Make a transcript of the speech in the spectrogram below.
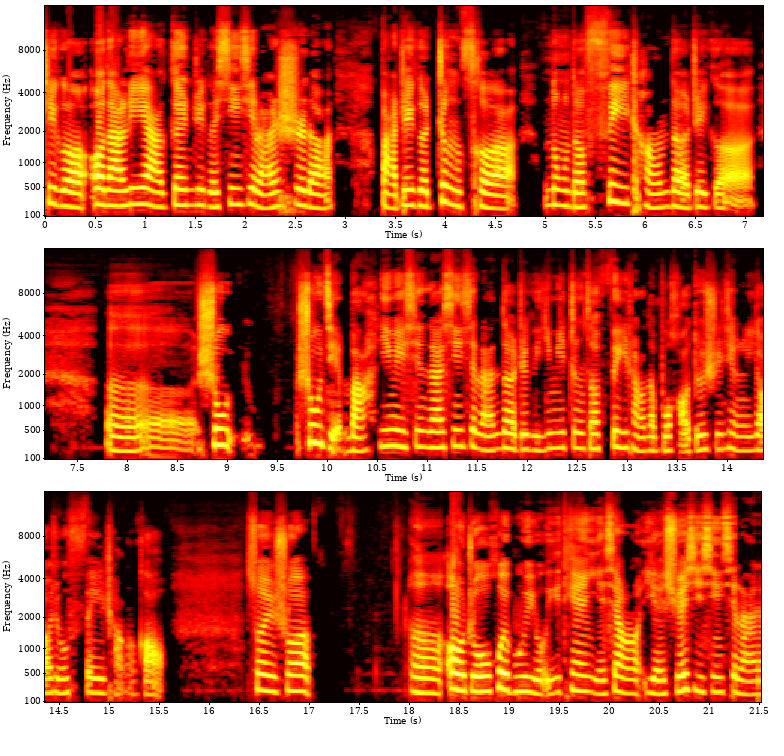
这个澳大利亚跟这个新西兰似的，把这个政策弄得非常的这个呃收收紧吧，因为现在新西兰的这个移民政策非常的不好，对申请人要求非常高，所以说。嗯，澳洲会不会有一天也像也学习新西兰，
